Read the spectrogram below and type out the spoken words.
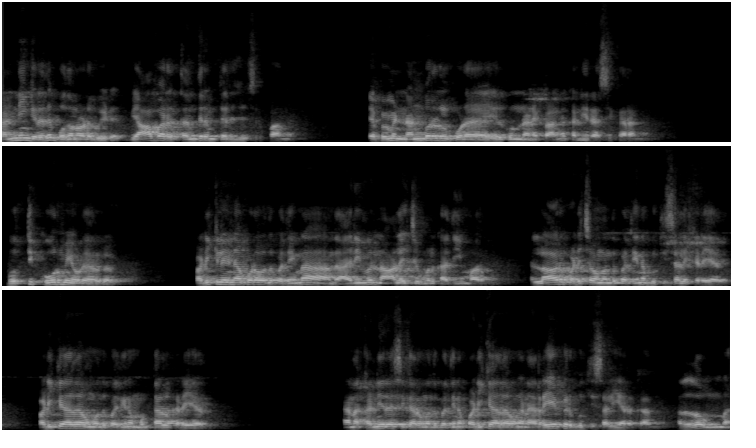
கன்னிங்கிறது புதனோட வீடு. வியாபார தந்திரம் தெரிஞ்சு வச்சுருப்பாங்க. எப்பவுமே நண்பர்கள் கூட இருக்கணும்னு நினைப்பாங்க கன்னிராசிக்காரங்க. புத்தி கூர்மையுடையவர்கள். படிக்கலைன்னா கூட வந்து பார்த்தீங்கன்னா அந்த அறிவு நாலேஜ் உங்களுக்கு அதிகமாக இருக்கும். எல்லாரும் படித்தவங்க வந்து பார்த்தீங்கன்னா புத்திசாலி கிடையாது. படிக்காதவங்க வந்து பார்த்தீங்கன்னா முட்டாள் கிடையாது. ஆனால் கன்னிராசிக்காரங்க வந்து பார்த்தீங்கன்னா படிக்காதவங்க நிறைய பேர் புத்திசாலியாக இருக்காங்க. அதுதான் உண்மை.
